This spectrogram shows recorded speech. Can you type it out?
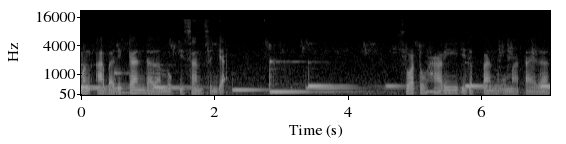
Mengabadikan dalam lukisan senja Suatu hari di depan rumah Tyler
